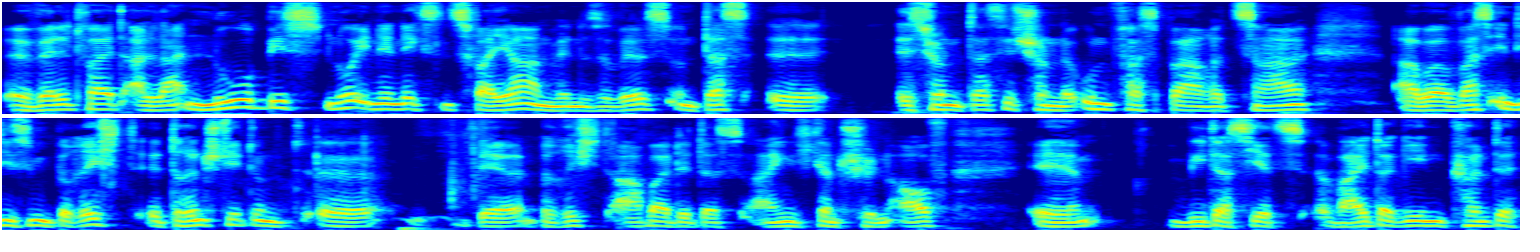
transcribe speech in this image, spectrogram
äh, weltweit allein nur bis nur in den nächsten zwei Jahren, wenn du so willst. Und das äh, ist schon, das ist schon eine unfassbare Zahl. Aber was in diesem Bericht äh, drinsteht und äh, der Bericht arbeitet das eigentlich ganz schön auf, äh, wie das jetzt weitergehen könnte,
